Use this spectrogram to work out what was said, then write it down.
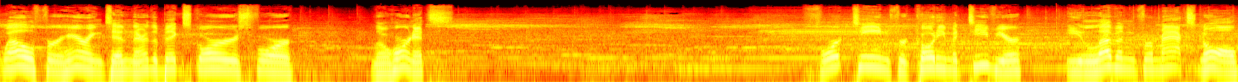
12 for Harrington. They're the big scorers for the Hornets. 14 for Cody Mativier, 11 for Max Knoll.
